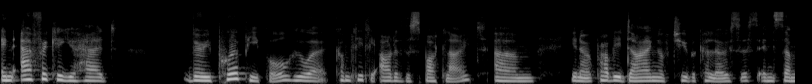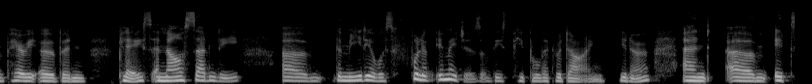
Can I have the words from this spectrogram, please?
In Africa, you had very poor people who were completely out of the spotlight. Um, you know, probably dying of tuberculosis in some peri-urban place, and now suddenly um, the media was full of images of these people that were dying, you know, and um, it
